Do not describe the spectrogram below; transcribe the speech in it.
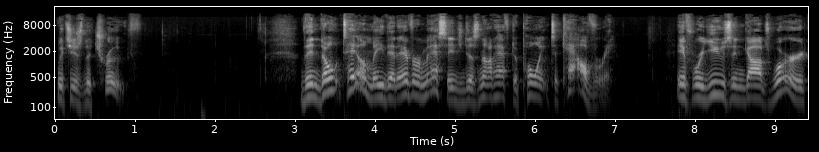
which is the truth, then don't tell me that every message does not have to point to Calvary if we're using God's Word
